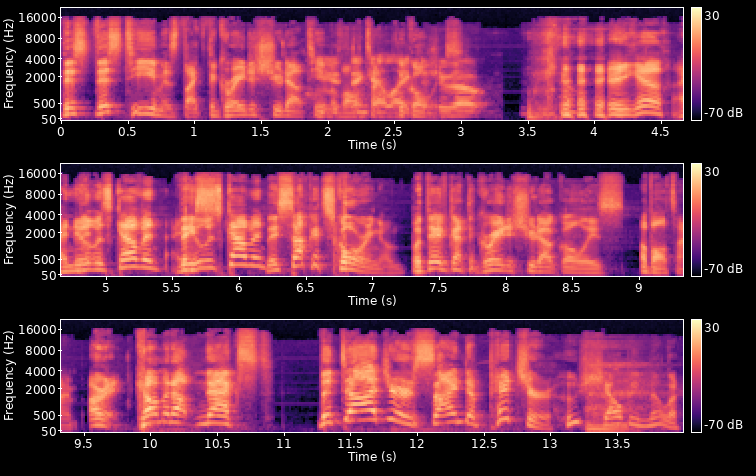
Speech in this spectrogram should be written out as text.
This this team is like the greatest shootout team of all time. I like the the goalies. shootout? there you go. I knew it was coming. I They, knew it was coming. They suck at scoring them, but they've got the greatest shootout goalies of all time. All right, coming up next, the Dodgers signed a pitcher. Who's Shelby Miller?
